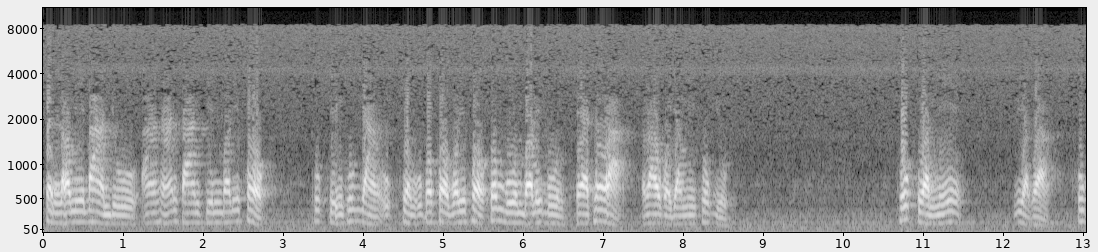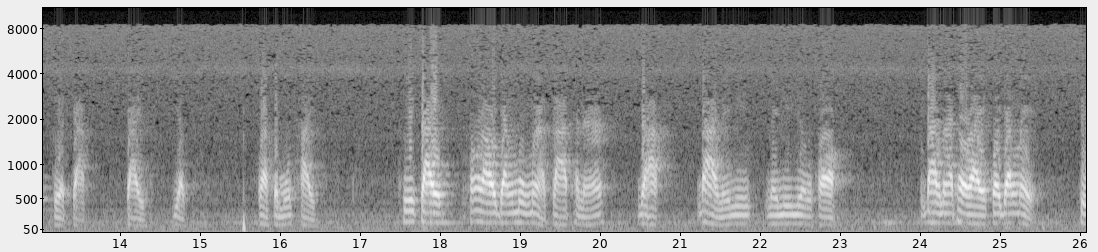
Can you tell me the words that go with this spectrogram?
เช่นเรามีบ้านอยู่อาหารการกินบริโภค ทุกสิ่งทุกอย่างเครื่องอุปโภคบริโภคสมบูรณ์บริบูรณ์แต่เท่าว่าเราก็ยังมีทุกอยู่ ทุกส่วนนี้เรียกว่าทุกเกิดจากใจเรียกว่าสมุทัยคือใจของเรายังมุ่งมาปรารถนาอยากได้ในมีในมีเมืองพอได้มาเท่าไรก็ยังไม่จุ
